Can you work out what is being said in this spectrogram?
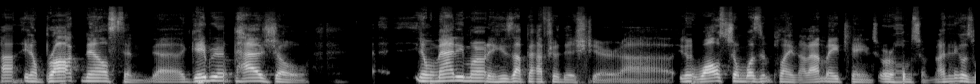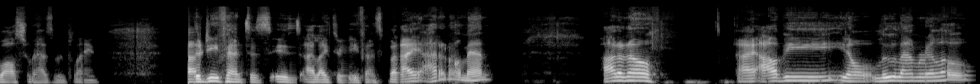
uh, you know, Brock Nelson, uh, Gabriel Pageau, you know, Matty Martin, he's up after this year. Uh, you know, Wahlstrom wasn't playing. Now that may change, or Holmstrom. I think it was Wahlstrom hasn't been playing. Their defense is is I like their defense, but I I don't know, man. I don't know. I I'll be you know Lou Lamoriello.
